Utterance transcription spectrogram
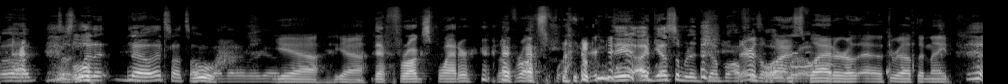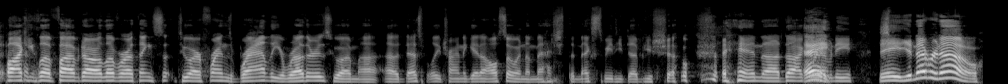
Well, just let it. No, let's not talk Ooh. about that ever again. Yeah, yeah, That frog splatter. the frog splatter. Yeah, I guess I'm gonna jump off. There's the a lot of splatter uh, throughout the night. Pocky Club five dollar level. Our thanks to our friends Bradley Ruthers, who I'm uh, uh, desperately trying to get also in a match at the next BDW show, and uh, Doc Hey. Gravity. Hey, you never know.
